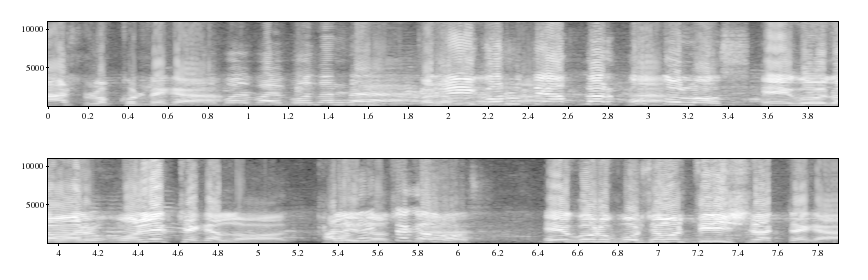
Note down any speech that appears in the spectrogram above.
আট লক্ষ টাকা। এই গরুতে আপনার কত হ্যাঁ। লস এই গরুতে আমার অনেক টাকা লস খালি লস এই গরু পড়ছে আমার তিরিশ লাখ টাকা।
